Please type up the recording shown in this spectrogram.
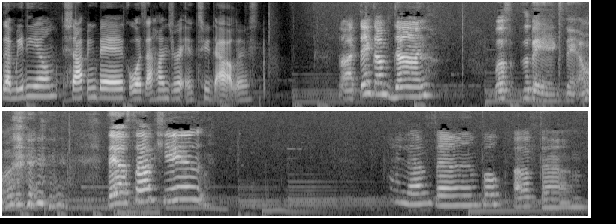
The medium shopping bag was $102. So I think I'm done with the bags now. They're so cute. I love them, both of them.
